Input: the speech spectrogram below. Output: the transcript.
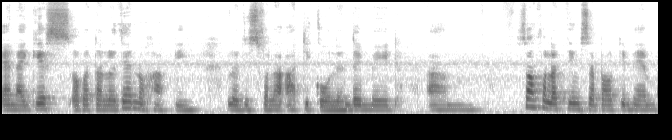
And I guess Ogatalo, they're not happy this fella article and they made um, some of the things about him, him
